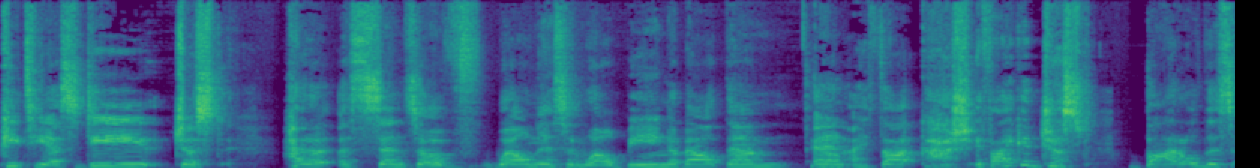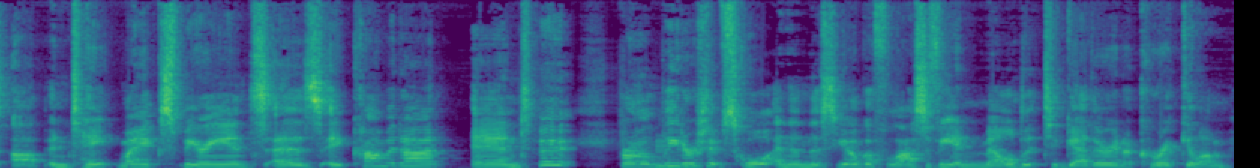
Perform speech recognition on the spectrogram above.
PTSD just had a, a sense of wellness and well-being about them. Yeah. And I thought, gosh, if I could just bottle this up and take my experience as a commandant and from a mm-hmm. leadership school and then this yoga philosophy and meld it together in a curriculum.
